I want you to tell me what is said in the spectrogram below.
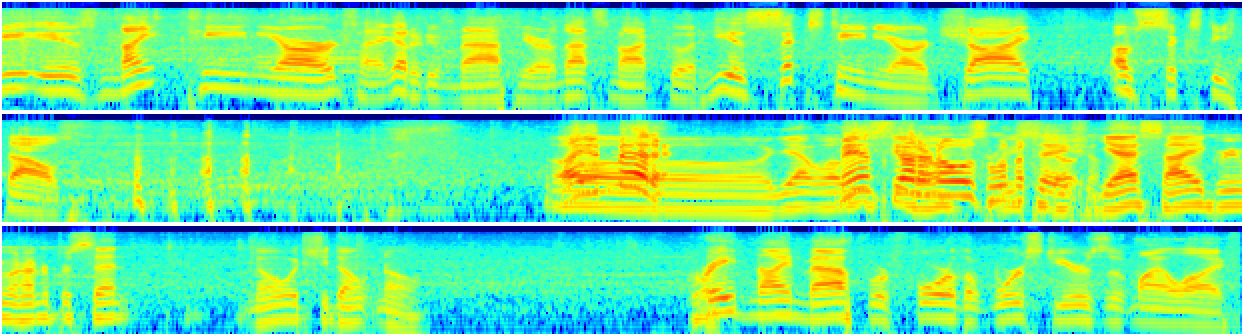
he is 19 yards. I got to do math here, and that's not good. He is 16 yards shy of 60,000. I admit it. Oh, yeah, well, Man's got to know his limitations. Yes, I agree 100%. Know what you don't know. Grade 9 math were four of the worst years of my life.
